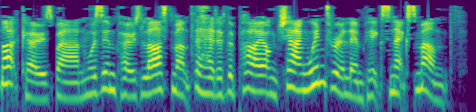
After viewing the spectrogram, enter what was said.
Mutko's ban was imposed last month ahead of the Pyeongchang Winter Olympics next month.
